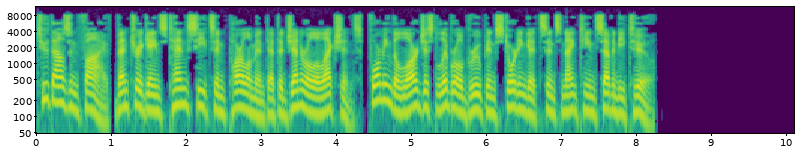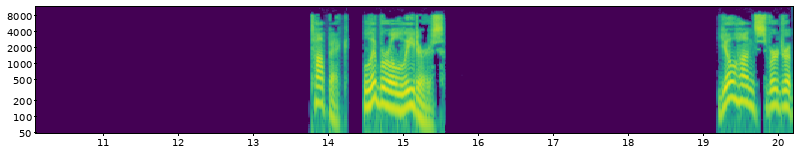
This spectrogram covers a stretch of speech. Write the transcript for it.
2005, Venstre gains 10 seats in parliament at the general elections, forming the largest liberal group in Stortinget since 1972. Liberal leaders Johan Sverdrup,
